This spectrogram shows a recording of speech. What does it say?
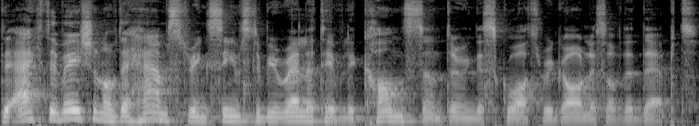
the activation of the hamstring seems to be relatively constant during the squat, regardless of the depth.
